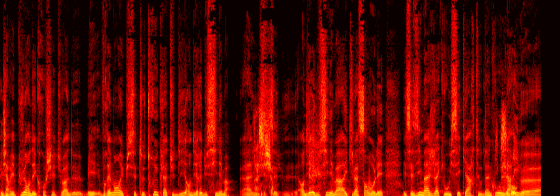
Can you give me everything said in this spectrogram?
et j'arrivais plus à en décrocher, tu vois. Mais vraiment, et puis ce truc là, tu te dis, on dirait du cinéma. Ah, ah on dirait du cinéma et qui va s'envoler. Et ces images là où il s'écarte, où d'un coup il arrive, euh,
